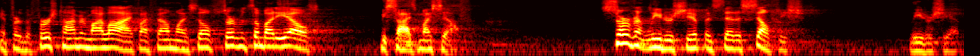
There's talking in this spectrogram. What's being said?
And for the first time in my life, I found myself serving somebody else besides myself. Servant leadership instead of selfish leadership.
